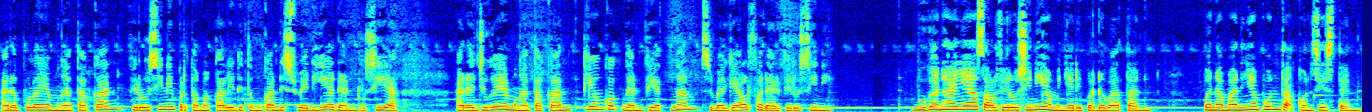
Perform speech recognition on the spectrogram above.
Ada pula yang mengatakan virus ini pertama kali ditemukan di Swedia dan Rusia. Ada juga yang mengatakan Tiongkok dan Vietnam sebagai alfa dari virus ini. Bukan hanya asal virus ini yang menjadi perdebatan, penamaannya pun tak konsisten.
